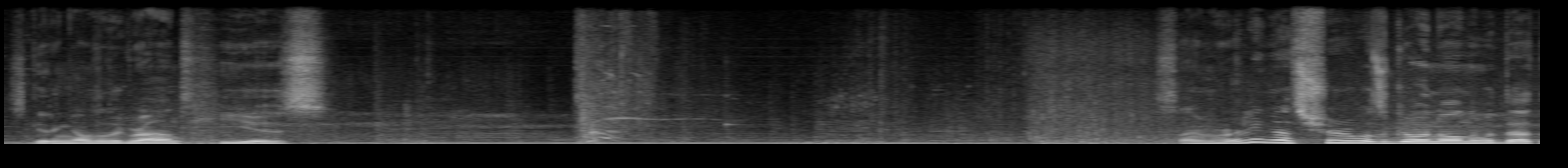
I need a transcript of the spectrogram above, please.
He's getting out of the ground? He is. So I'm really not sure what's going on with that.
